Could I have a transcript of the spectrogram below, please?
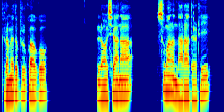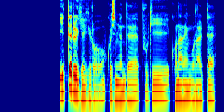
그럼에도 불구하고 러시아나 수많은 나라들이 이때를 계기로 90년대 북이 고난 행군할 때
